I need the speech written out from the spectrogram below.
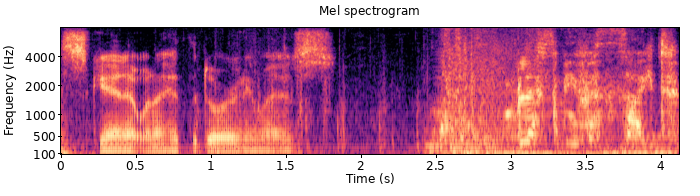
Scan it when I hit the door anyways. Bless me with sight.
